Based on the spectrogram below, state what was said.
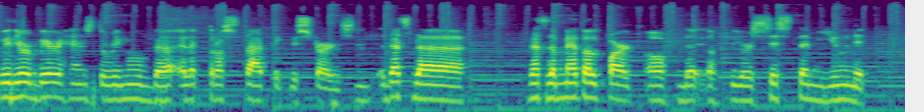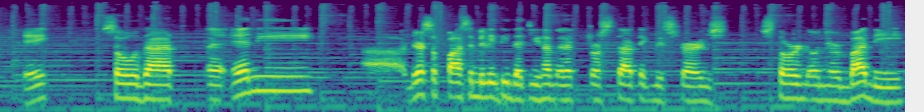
with your bare hands to remove the electrostatic discharge. That's the that's the metal part of the of your system unit. Okay, so that uh, any uh, there's a possibility that you have electrostatic discharge stored on your body,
